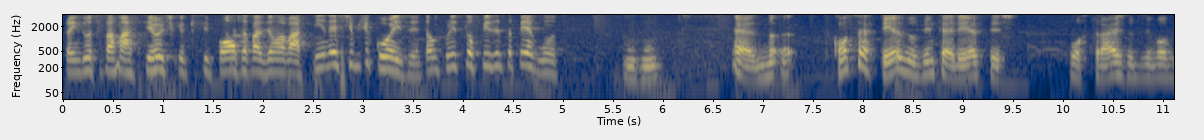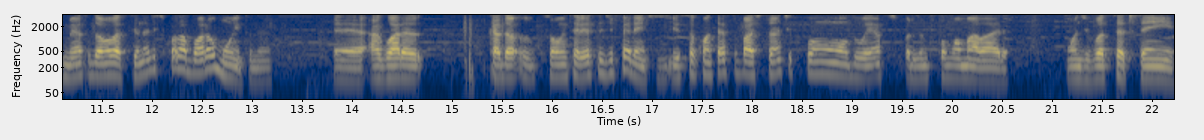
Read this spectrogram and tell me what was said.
para a indústria farmacêutica que se possa fazer uma vacina, esse tipo de coisa. Então, por isso que eu fiz essa pergunta. Uhum. É, com certeza os interesses por trás do desenvolvimento da vacina eles colaboram muito, né? É, agora, cada, são interesses diferentes. Isso acontece bastante com doenças, por exemplo, como a malária, onde você tem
